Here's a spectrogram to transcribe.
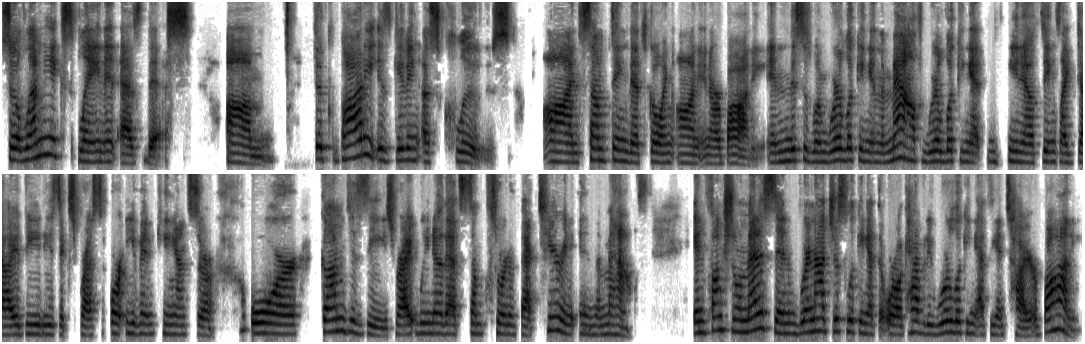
So, let me explain it as this um, the body is giving us clues on something that's going on in our body and this is when we're looking in the mouth we're looking at you know things like diabetes express or even cancer or gum disease, right? We know that's some sort of bacteria in the mouth. In functional medicine, we're not just looking at the oral cavity, we're looking at the entire body.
